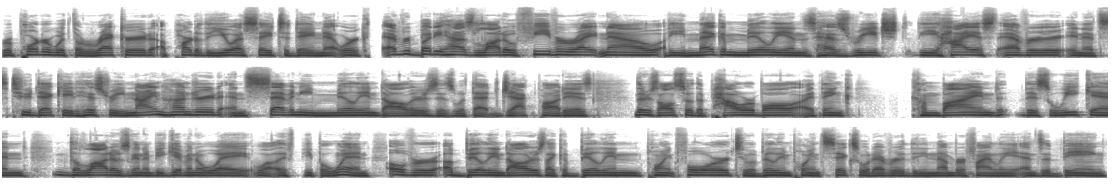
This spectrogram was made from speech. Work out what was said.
reporter with The Record, a part of the USA Today network. Everybody has lotto fever right now. The Mega Millions has reached the highest ever in its two decade history. $970 million is what that jackpot is. There's also the Powerball. I think combined this weekend, the lotto is going to be given away. Well, if people win, over a billion dollars, like a billion point four to a billion point six, whatever the number finally ends up being.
